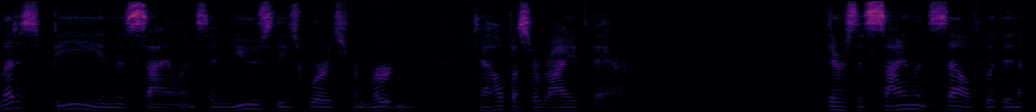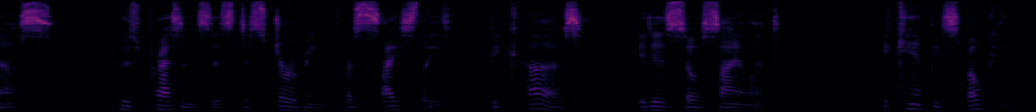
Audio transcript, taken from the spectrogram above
let us be in this silence and use these words from Merton to help us arrive there. There is a silent self within us whose presence is disturbing precisely because it is so silent. It can't be spoken,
